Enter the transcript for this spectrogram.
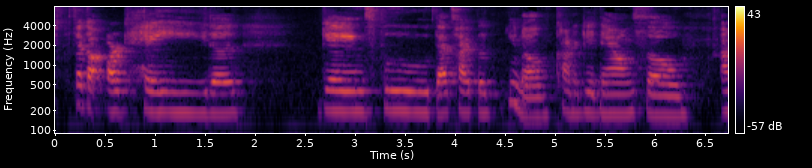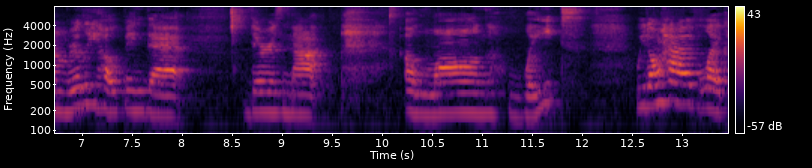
it's like an arcade, uh, games, food, that type of, you know, kind of get down. So I'm really hoping that there is not a long wait. We don't have like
